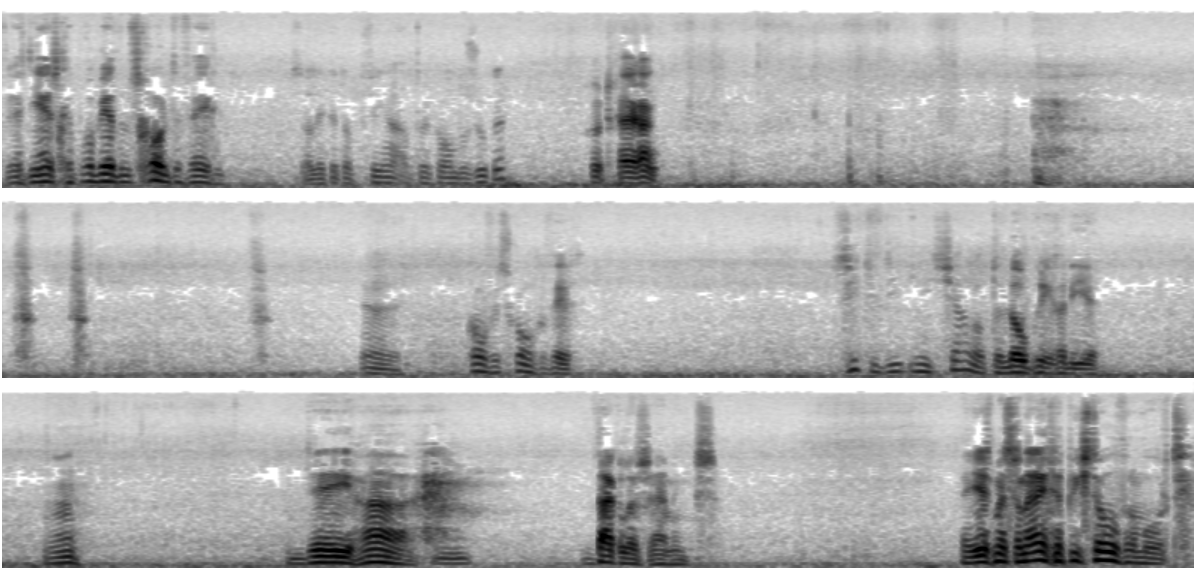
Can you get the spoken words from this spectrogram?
Er is niet eens geprobeerd om schoon te vegen. Zal ik het op vingerafdrukken onderzoeken? Goed, ga je gang. Uh, Kolf is schoongeveegd. Ziet u die initiaal op de loopbrigadier? DH. Douglas Hemmings. Hij is met zijn eigen pistool vermoord.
